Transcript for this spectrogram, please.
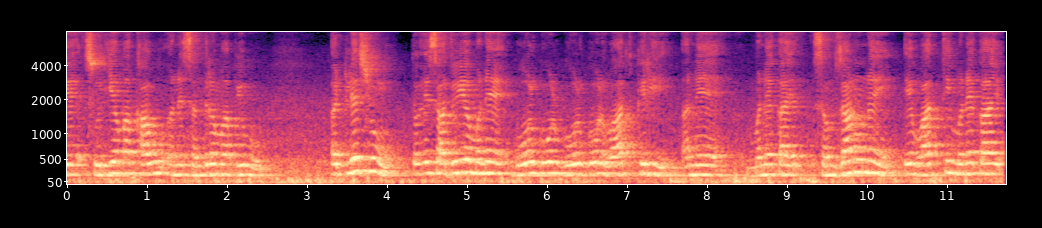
કે સૂર્યમાં ખાવું અને ચંદ્રમાં પીવું. એટલે શું? તો એ સાધુએ મને ગોળ ગોળ ગોળ ગોળ વાત કરી અને મને કાંઈ સમજાણું નહીં એ વાતથી મને કાંઈ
